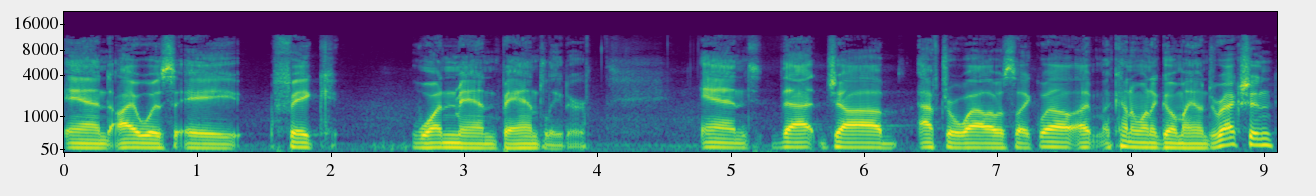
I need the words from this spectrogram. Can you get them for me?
and I was a fake one man band leader. And that job, after a while, I was like, well, I, I kind of want to go my own direction.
